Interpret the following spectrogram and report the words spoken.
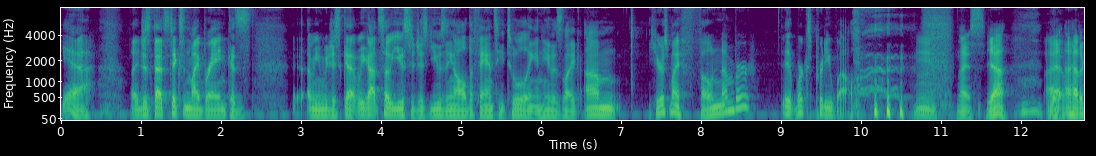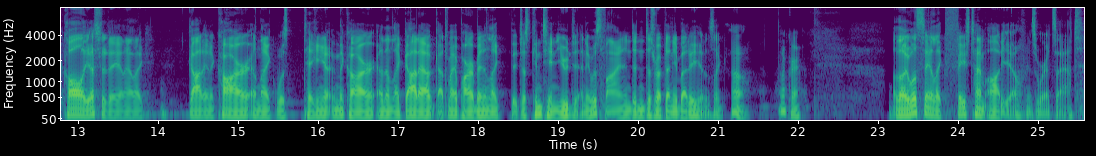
yeah." I just that sticks in my brain cuz I mean, we just got we got so used to just using all the fancy tooling and he was like, "Um, here's my phone number." It works pretty well. nice. Yeah. Yeah. I, I had a call yesterday and I like got in a car and like was taking it in the car and then like got out, got to my apartment and like it just continued and it was fine and didn't disrupt anybody. It was like, oh, okay. Although I will say like FaceTime audio is where it's at.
